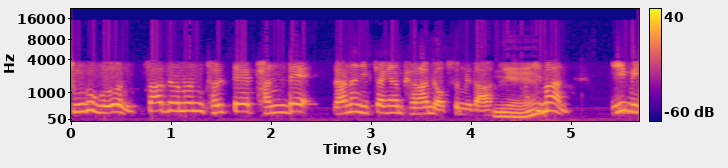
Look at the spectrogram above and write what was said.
중국은 사드는 절대 반대라는 입장에는 변함이 없습니다. 예. 하지만 이미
